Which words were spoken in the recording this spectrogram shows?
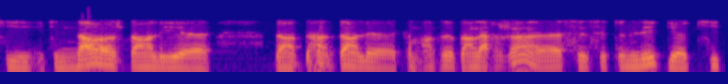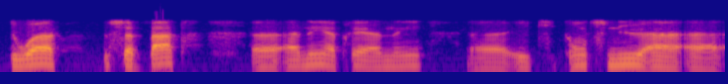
qui, qui nage dans les dans, dans, le comment dire dans l'argent. c'est une ligue qui doit se battre euh, année après année euh, et qui continue à,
